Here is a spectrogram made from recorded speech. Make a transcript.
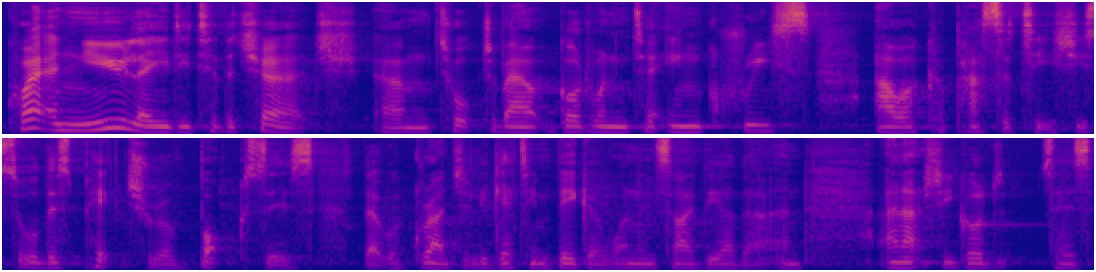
quite a new lady to the church um, talked about God wanting to increase our capacity. She saw this picture of boxes that were gradually getting bigger, one inside the other. And, and actually, God says,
